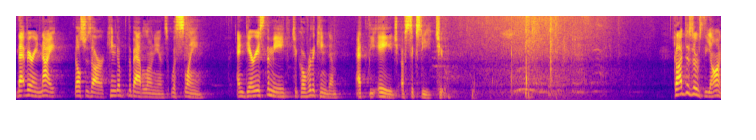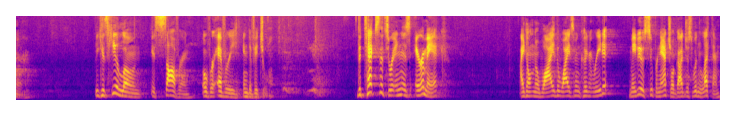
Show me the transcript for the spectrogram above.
That very night, Belshazzar, king of the Babylonians, was slain, and Darius the Mede took over the kingdom at the age of 62. God deserves the honor because he alone is sovereign over every individual. The text that's written is Aramaic, I don't know why the wise men couldn't read it. Maybe it was supernatural. God just wouldn't let them.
